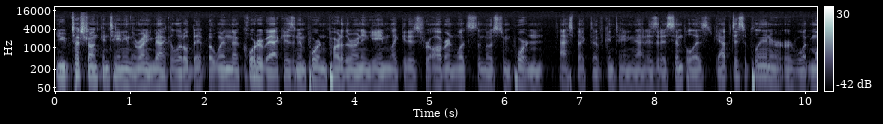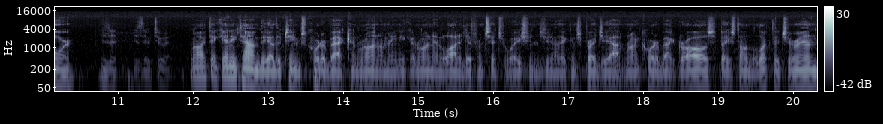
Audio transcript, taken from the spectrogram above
You touched on containing the running back a little bit, but when the quarterback is an important part of the running game, like it is for Auburn, what's the most important aspect of containing that? Is it as simple as gap discipline, or, or what more is it? Is there to it? Well, I think anytime the other team's quarterback can run, I mean, he can run in a lot of different situations. You know, they can spread you out and run quarterback draws based on the look that you're in.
